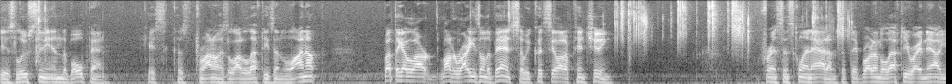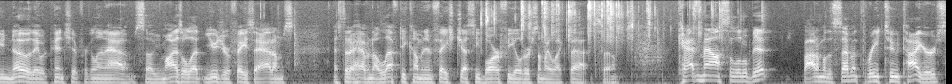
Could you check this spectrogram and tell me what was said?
is loosening in the bullpen. Because Toronto has a lot of lefties in the lineup. But they got a lot, a lot of righties on the bench, so we could see a lot of pinch hitting for instance, Glenn Adams. If they brought in a lefty right now, you know they would pinch hit for Glenn Adams. So you might as well let Ujdur face Adams instead of having a lefty coming in face Jesse Barfield or somebody like that. So cat and mouse a little bit. Bottom of the seventh, 3-2 Tigers.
